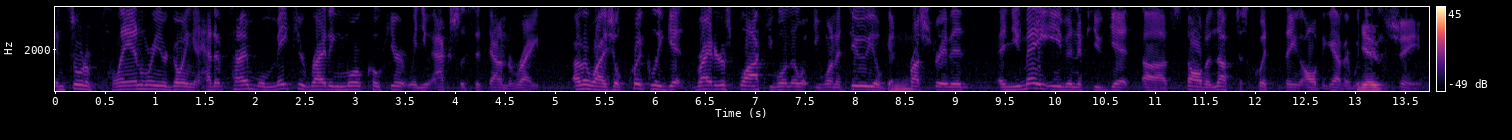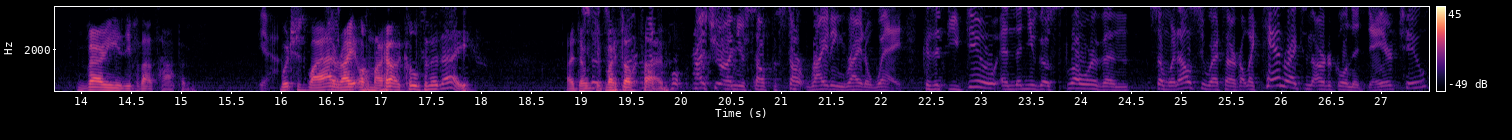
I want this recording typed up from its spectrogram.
and sort of plan where you're going ahead of time will make your writing more coherent when you actually sit down to write. Otherwise, you'll quickly get writer's block. You won't know what you want to do. You'll get Mm. frustrated, and you may even, if you get uh, stalled enough, just quit the thing altogether, which Yeah, is a shame. Very easy for that to happen. Yeah. Which is why I write all my articles in a day. I don't So give myself time. to put pressure on yourself to start writing right away. Because if you do, and then you go slower than someone else who writes an article, like Tan writes an article in a day or two,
